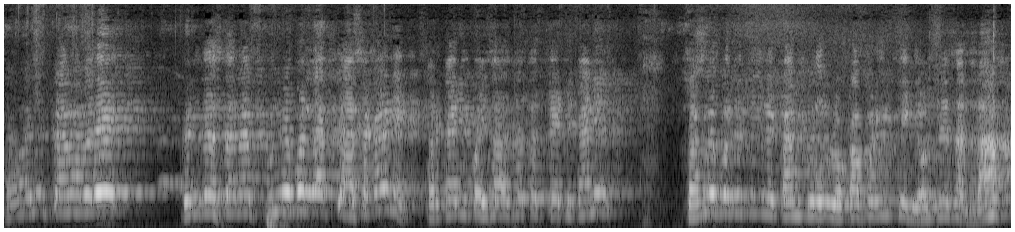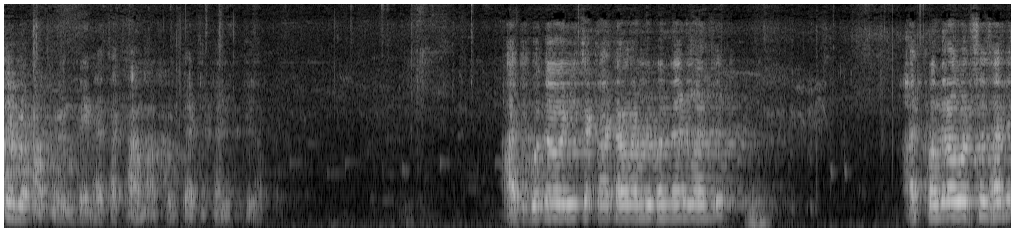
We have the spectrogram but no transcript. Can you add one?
सामाजिक कामामध्ये करीत असताना पुण्य पण लागते असं काय नाही. सरकारी पैसा असला तर त्या ठिकाणी चांगल्या पद्धतीने काम करून लोकांपर्यंत ते योजनेचा लाभ ते लोकांपर्यंत देण्याचं काम आपण त्या ठिकाणी केलं. आज गोदावरीच्या काठावर आम्ही बंधारे बांधले. आज पंधरा वर्ष झाले.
